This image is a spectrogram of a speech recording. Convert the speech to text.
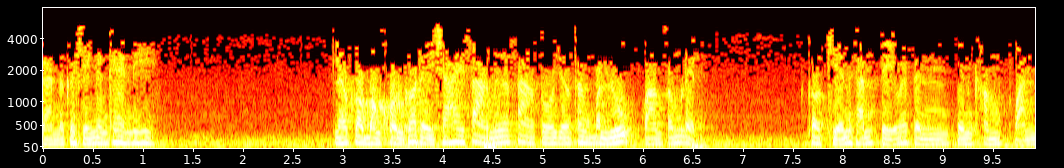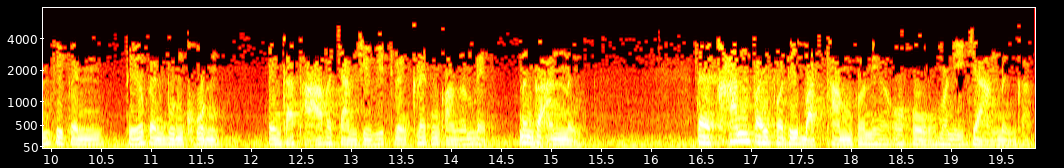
กัน แล้วก็เขียนกันแค่นี้ แล้วก็บางคนก็ได้ใช้สร้างเนื้อสร้างตัวจนทั้งบรรลุความสำเร็จ ก็เขียนขันติไว้เป็นเป็นคำฝันที่เป็นถือเป็นบุญคุณ เป็นคาถาประจำชีวิตเป็นเคล็ดของความสำเร็จนั่นก็อันหนึ่ง แต่ขั้นไปปฏิบัติธรรมคนนี้โอ้โห มันอีกอย่างหนึ่งครับ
